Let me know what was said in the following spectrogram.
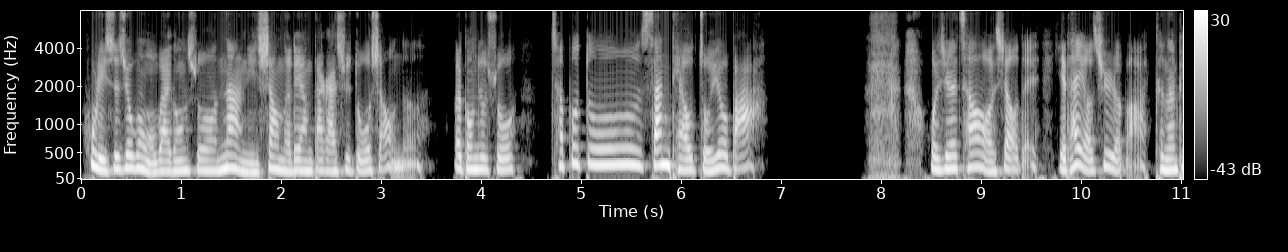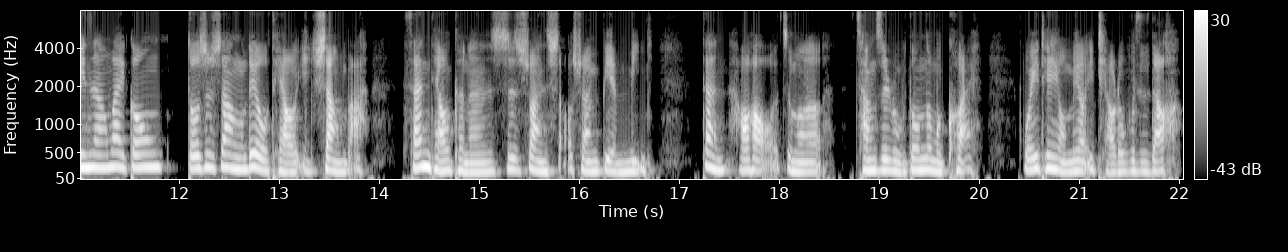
护理师就问我外公说：“那你上的量大概是多少呢？”外公就说：“差不多三条左右吧。”我觉得超好笑的，也太有趣了吧！可能平常外公都是上六条以上吧，三条可能是算少，算便秘。但好好，怎么肠子蠕动那么快？我一天有没有一条都不知道。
